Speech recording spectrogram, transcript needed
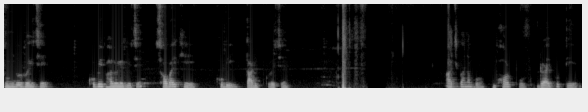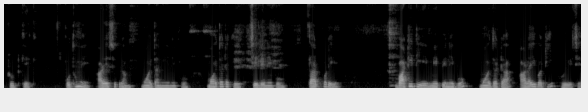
সুন্দর হয়েছে, খুবই ভালো লেগেছে, সবাই খেয়ে খুবই তারিফ করেছে। আজ বানাবো ভরপুর ড্রাই ফ্রুট দিয়ে ফ্রুট কেক প্রথমে আড়াইশো গ্রাম ময়দা নিয়ে নেব, ময়দাটাকে চেলে নেব, তারপরে বাটি দিয়ে মেপে নেব ময়দাটা আড়াই বাটি হয়েছে।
